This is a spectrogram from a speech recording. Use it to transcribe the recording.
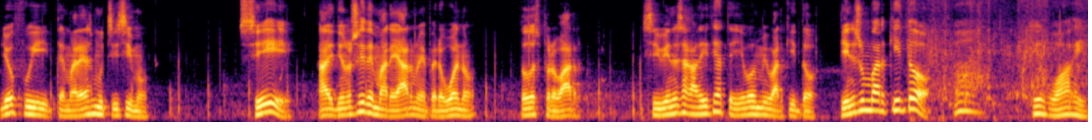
Yo fui, te mareas muchísimo Sí Ay, yo no soy de marearme, pero bueno Todo es probar Si vienes a Galicia te llevo en mi barquito ¿Tienes un barquito? ¡Oh! ¡Qué guay!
